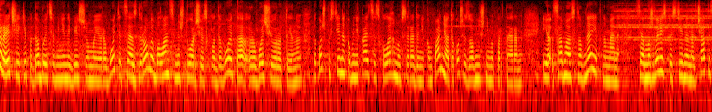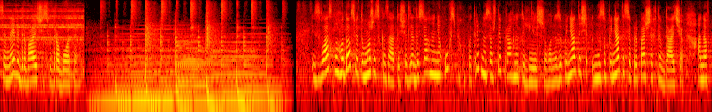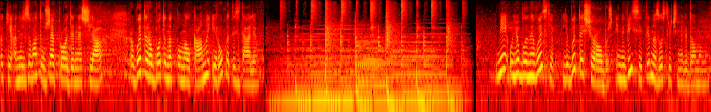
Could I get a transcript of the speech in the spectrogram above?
Речі, які подобаються мені найбільше у моїй роботі, це здоровий баланс між творчою складовою та робочою рутиною. Також постійна комунікація з колегами всередині компанії, а також і зовнішніми партнерами. І саме основне, як на мене, це можливість постійно навчатися, не відриваючись від роботи. Із власного досвіду можу сказати, що для досягнення успіху потрібно завжди прагнути більшого, не зупинятися, не зупинятися при перших невдачах, а навпаки, аналізувати вже пройдений шлях, робити роботу над помилками і рухатись далі. Мій улюблений вислів люби те, що робиш, і не бійся йти на зустріч невідомому.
